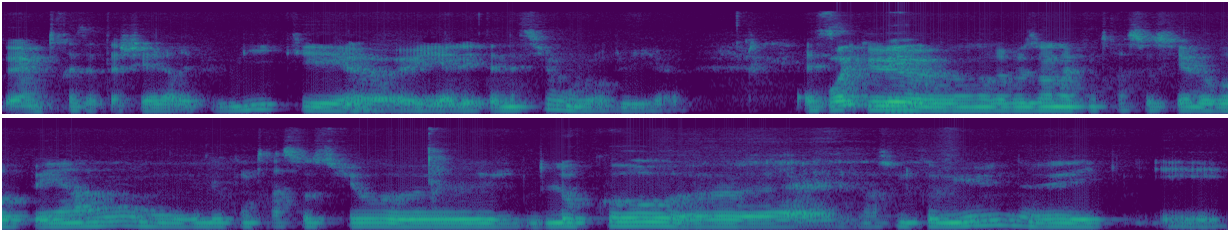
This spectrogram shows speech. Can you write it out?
quand même très attaché à la République et, euh, et à l'État-nation aujourd'hui. Est-ce Ouais, qu'on mais- aurait besoin d'un contrat social européen, de contrats sociaux locaux dans une commune, et, et-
